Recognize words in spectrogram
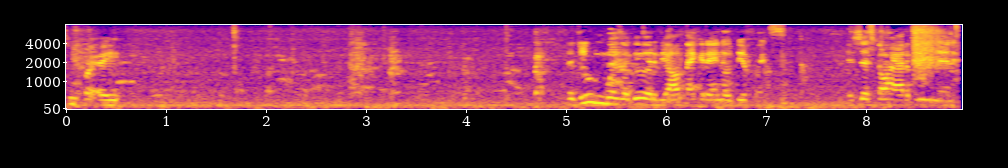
Two for eight. The gluten ones are good if y'all think it ain't no difference. It just don't have the gluten in it,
